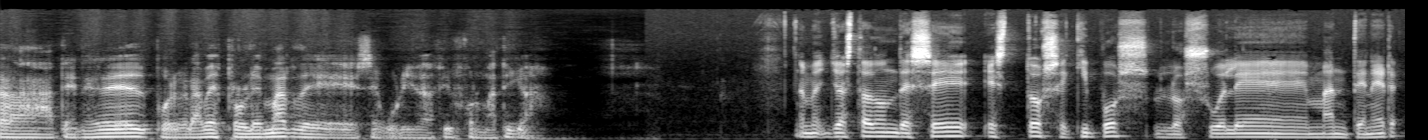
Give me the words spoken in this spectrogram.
a tener pues graves problemas de seguridad informática. Yo hasta donde sé, estos equipos los suele mantener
